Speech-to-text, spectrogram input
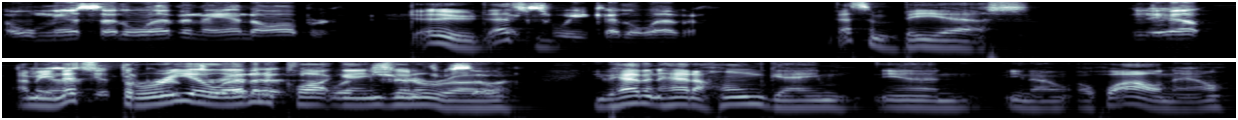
Ole Miss at eleven and Auburn Dude, that's next week at eleven. That's some BS. Yep. I mean, Yeah, that's three 11 o'clock games in a if you saw row. You haven't had a home game in, you know, a while now.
